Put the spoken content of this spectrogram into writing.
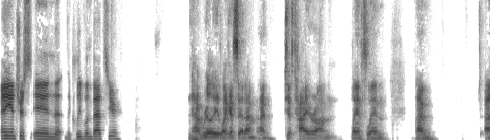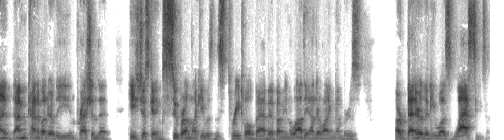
Any interest in the Cleveland bats here? Not really. Like I said, I'm I'm just higher on Lance Lynn. I'm I, I'm kind of under the impression that he's just getting super unlucky with this 312 BABIP. I mean, a lot of the underlying numbers are better than he was last season.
